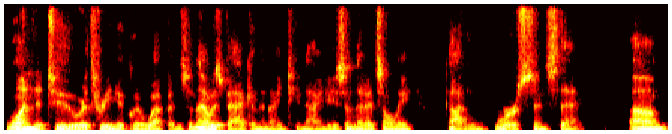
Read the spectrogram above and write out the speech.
one to two or three nuclear weapons. And that was back in the 1990s. And then it's only gotten worse since then. Um,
